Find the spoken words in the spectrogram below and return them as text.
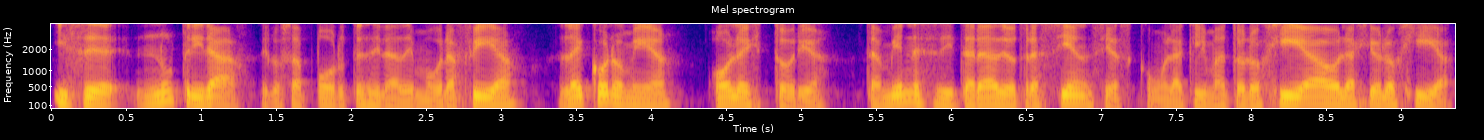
Y se nutrirá de los aportes de la demografía, la economía o la historia. También necesitará de otras ciencias como la climatología o la geología,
